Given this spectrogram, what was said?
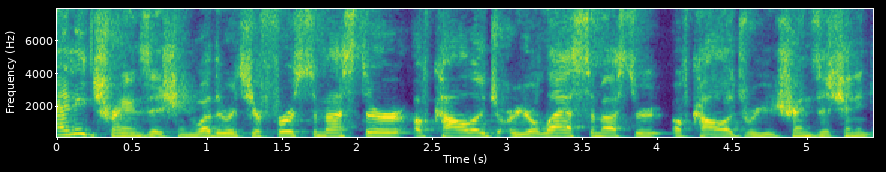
any transition whether it's your first semester of college or your last semester of college where you're transitioning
